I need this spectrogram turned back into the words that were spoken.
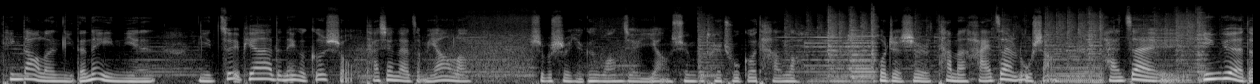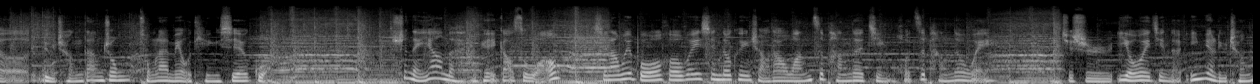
听到了你的那一年，你最偏爱的那个歌手，他现在怎么样了？是不是也跟王杰一样宣布退出歌坛了？或者是他们还在路上，还在音乐的旅程当中，从来没有停歇过？是哪样的？你可以告诉我哦。新浪微博和微信都可以找到王字旁的景，火字旁的伟。这是意犹未尽的音乐旅程。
